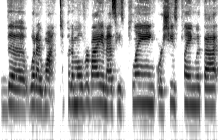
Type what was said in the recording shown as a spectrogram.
the what I want to put him over by. And as he's playing or she's playing with that,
